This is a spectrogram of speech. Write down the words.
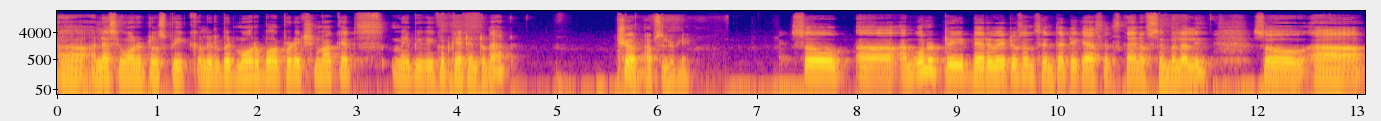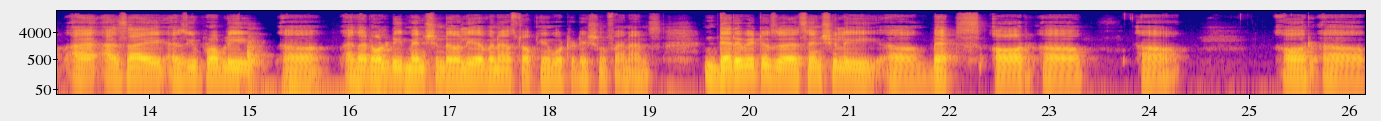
uh, unless you wanted to speak a little bit more about prediction markets maybe we could get into that. Sure absolutely. So uh, i'm going to treat derivatives and synthetic assets kind of similarly. So uh, I, as i as you probably uh, as i'd already mentioned earlier when i was talking about traditional finance derivatives are essentially uh, bets or uh, or uh,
